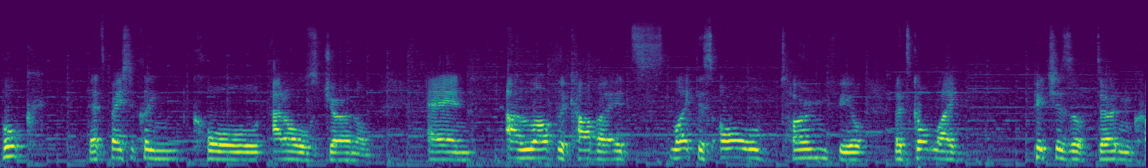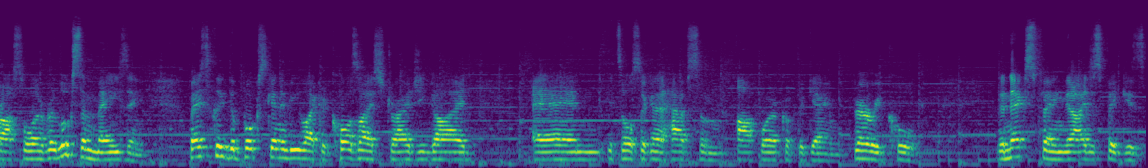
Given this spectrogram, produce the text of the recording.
book that's basically called Adol's Journal and I love the cover. It's like this old tome feel that's got like pictures of dirt and crust all over. It looks amazing. Basically the book's going to be like a quasi-strategy guide and it's also going to have some artwork of the game. Very cool. The next thing that I just think is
